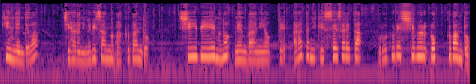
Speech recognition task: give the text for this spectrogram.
近年では千原みのりさんのバックバンド CBM のメンバーによって新たに結成されたプログレッシブロックバンド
